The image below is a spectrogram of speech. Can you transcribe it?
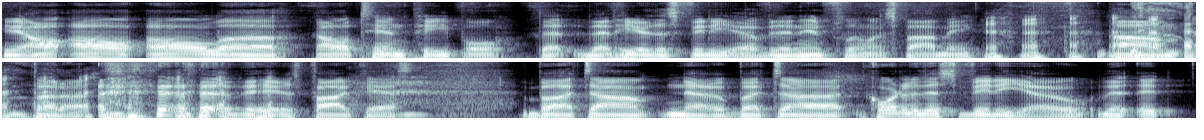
you know, all all all, uh, all ten people that, that hear this video have been influenced by me. um, but uh, that hear this podcast. But um, no, but uh, according to this video, it it,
